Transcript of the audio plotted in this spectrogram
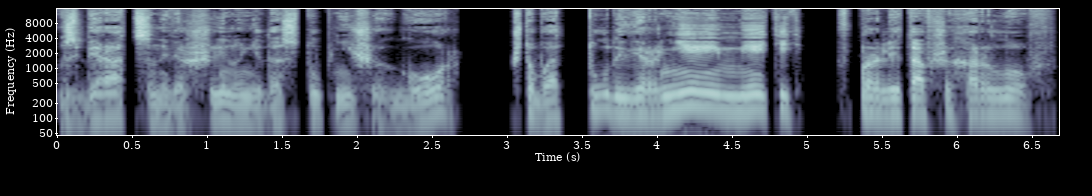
взбираться на вершину недоступнейших гор, чтобы оттуда вернее метить в пролетавших орлов,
